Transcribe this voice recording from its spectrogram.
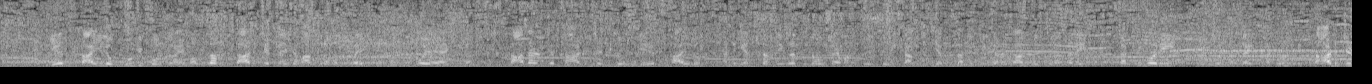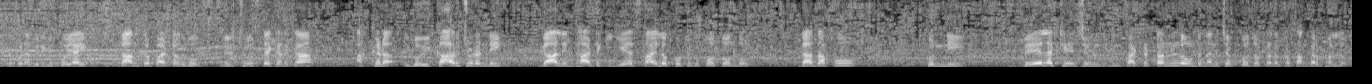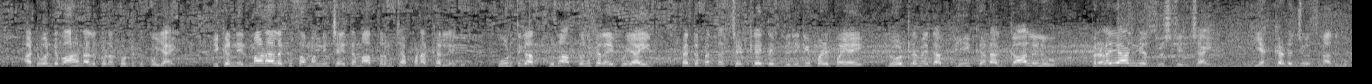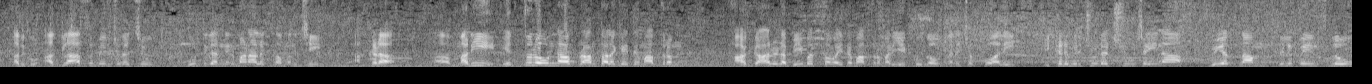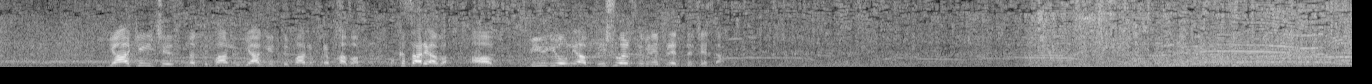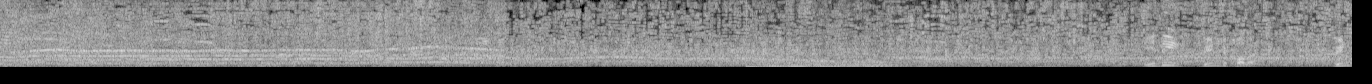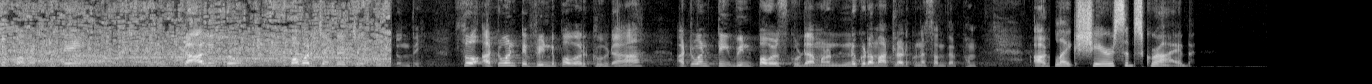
ఏ స్థాయిలో ఊగిపోతున్నాయి? మొత్తం తాడి చెట్లు అయితే మాత్రం ఒకవైపు ఉండిపోయాయి యాక్చువల్గా. సాధారణంగా తాడి చెట్లు ఏ స్థాయిలో అంటే ఎంత తీవ్రతలో ఉంటాయి మనం చూస్తూ ఉంటాం. ఎంత భీకర గాలులు వచ్చినా సరే తట్టుకొని నిల్చుంటుంటాయి. అటువంటి తాడి చెట్లు కూడా విరిగిపోయాయి. దాంతోపాటు అదుగు మీరు చూస్తే కనుక అక్కడ ఇగో ఈ కారు చూడండి. గాలి ధాటికి ఏ స్థాయిలో కొట్టుకుపోతుందో. దాదాపు కొన్ని వేల కేజీలు ఉంటుంది. ఇన్ఫాక్ట్ టన్నులో ఉంటుందని చెప్పుకోవచ్చు ఒకనొక సందర్భంలో. అటువంటి వాహనాలు కూడా కొట్టుకుపోయాయి. ఇక నిర్మాణాలకు సంబంధించి అయితే మాత్రం చెప్పనక్కర్లేదు. పూర్తిగా తున తునకలైపోయాయి. పెద్ద పెద్ద చెట్లయితే విరిగి పడిపోయాయి రోడ్ల మీద భీకర గాలులు ప్రళయాన్ని సృష్టించాయి. ఎక్కడ చూసినా అదుగు అదుగు ఆ గ్లాసు మీరు చూడొచ్చు. పూర్తిగా నిర్మాణాలకు సంబంధించి అక్కడ మరీ ఎత్తులో ఉన్న ప్రాంతాలకైతే మాత్రం ఆ గాలుల బీభత్సం అయితే మాత్రం మరీ ఎక్కువగా ఉందని చెప్పుకోవాలి. ఇక్కడ మీరు చూడొచ్చు చైనా వియత్నాం ఫిలిప్పీన్స్లో యాగి చేసిన తుఫాను యాగి తుఫాను ప్రభావం. ఒక్కసారి ఆ వీడియోని ఆ విజువల్స్ని వినే ప్రయత్నం చేద్దాం. ఇది విండ్ పవర్. విండ్ పవర్ అంటే ఇది గాలితో పవర్ జనరేట్ చేస్తూ ఉంటుంది. సో అటువంటి విండ్ పవర్ కూడా అటువంటి విండ్ పవర్స్ కూడా మనం నిన్న కూడా మాట్లాడుకున్న సందర్భం. Like share subscribe.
